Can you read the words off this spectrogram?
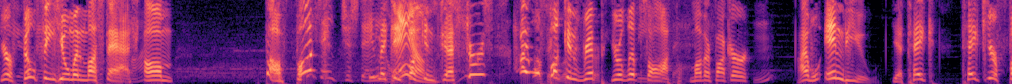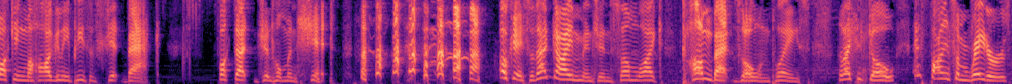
your filthy human mustache. Um, the fuck? These ain't just You any making Damn. fucking gestures? I will fucking rip your lips off, motherfucker. I will end you. Yeah, take take your fucking mahogany piece of shit back. Fuck that gentleman shit. okay, so that guy mentioned some like combat zone place that I could go and find some raiders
